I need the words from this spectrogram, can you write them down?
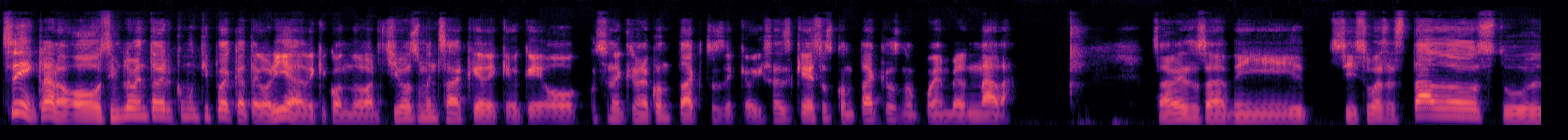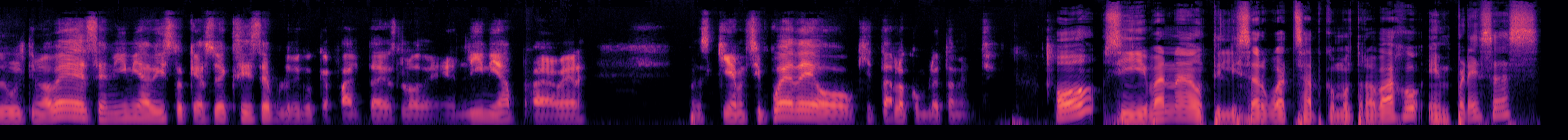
Sí, claro, o simplemente ver como un tipo de categoría, de que cuando archivas un mensaje de que, o seleccionar contactos, de que, oye, ¿sabes qué? Esos contactos no pueden ver nada, ¿sabes? O sea, ni si subes estados, tu última vez en línea, visto que eso existe, pero lo único que falta es lo de en línea para ver, pues, quién sí puede o quitarlo completamente. O si van a utilizar WhatsApp como trabajo, empresas,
